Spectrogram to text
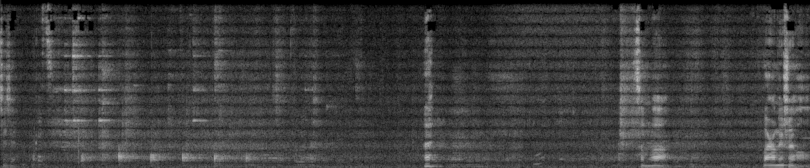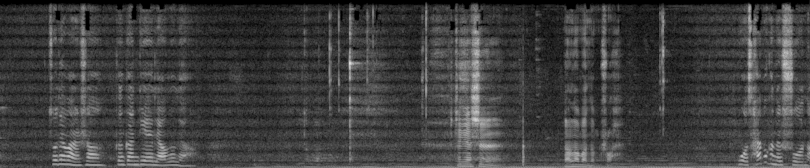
谢谢。不客气。哎，怎么了？晚上没睡好？昨天晚上跟干爹聊了聊。这件事，蓝老板怎么说？我才不跟他说呢！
